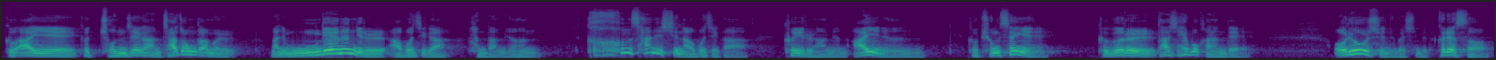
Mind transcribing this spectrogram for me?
그 아이의 그 존재감, 자존감을 많이 뭉개는 일을 아버지가 한다면 큰 산이신 아버지가 그 일을 하면 아이는 그 평생에 그거를 다시 회복하는데 어려울 수 있는 것입니다. 그래서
